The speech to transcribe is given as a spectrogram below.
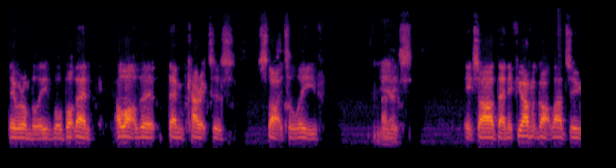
They were unbelievable. But then a lot of the them characters started to leave, and it's it's hard. Then if you haven't got lads who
